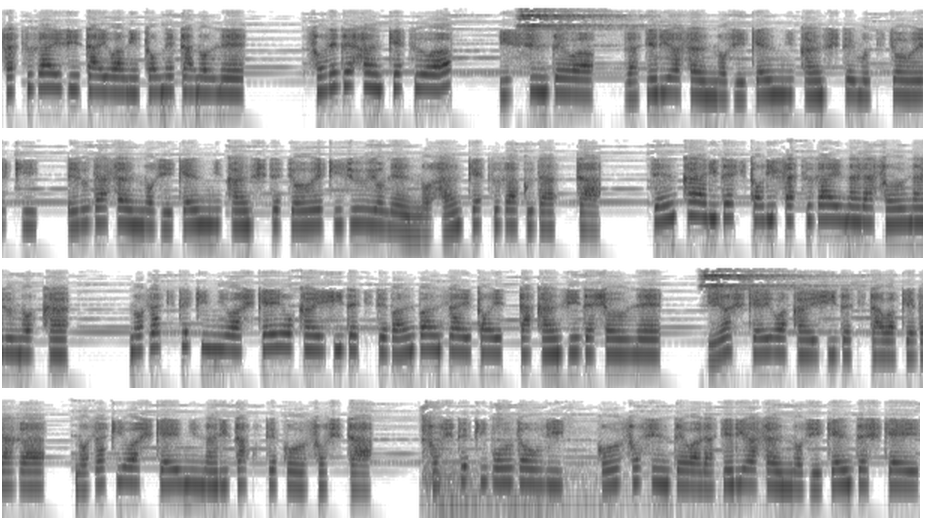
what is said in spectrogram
殺害自体は認めたのね。それで判決は？一審では、ラテリアさんの事件に関して無期懲役、エルダさんの事件に関して懲役14年の判決が下った。前科ありで一人殺害ならそうなるのか。野崎的には死刑を回避できて万々歳といった感じでしょうね。いや死刑は回避できたわけだが、野崎は死刑になりたくて控訴した。そして希望通り、控訴審ではラテリアさんの事件で死刑、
